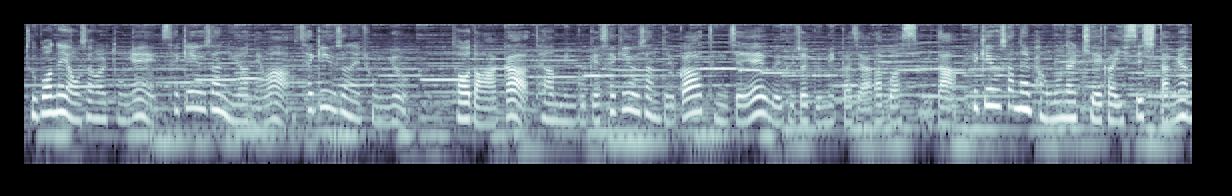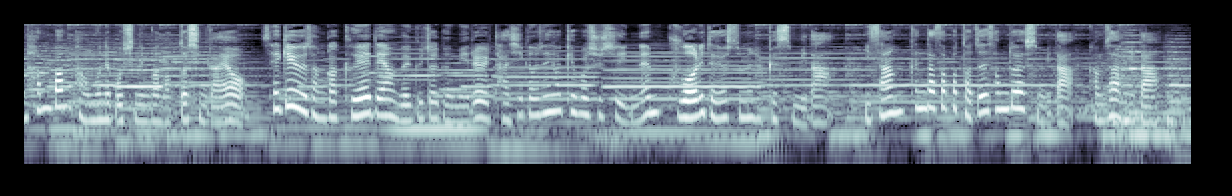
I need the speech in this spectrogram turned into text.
두 번의 영상을 통해 세계유산위원회와 세계유산의 종류, 더 나아가 대한민국의 세계유산들과 등재의 외교적 의미까지 알아보았습니다. 세계유산을 방문할 기회가 있으시다면 한번 방문해 보시는 건 어떠신가요? 세계유산과 그에 대한 외교적 의미를 다시금 생각해 보실 수 있는 9월이 되셨으면 좋겠습니다. 이상 큰다 서포터즈 삼도였습니다. 감사합니다.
